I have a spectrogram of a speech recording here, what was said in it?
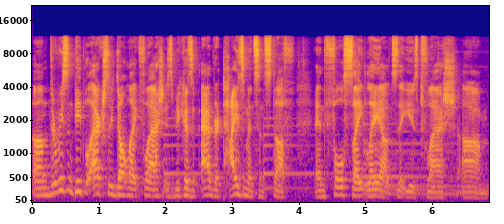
Um, the reason people actually don't like Flash is because of advertisements and stuff and full site layouts that used Flash. Um,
